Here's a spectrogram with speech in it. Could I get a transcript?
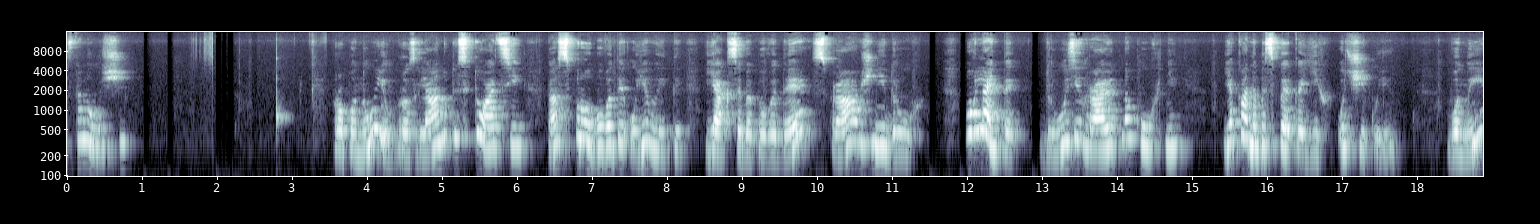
становище. Пропоную розглянути ситуації та спробувати уявити, як себе поведе справжній друг. Погляньте, друзі грають на кухні. Яка небезпека їх очікує? Вони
